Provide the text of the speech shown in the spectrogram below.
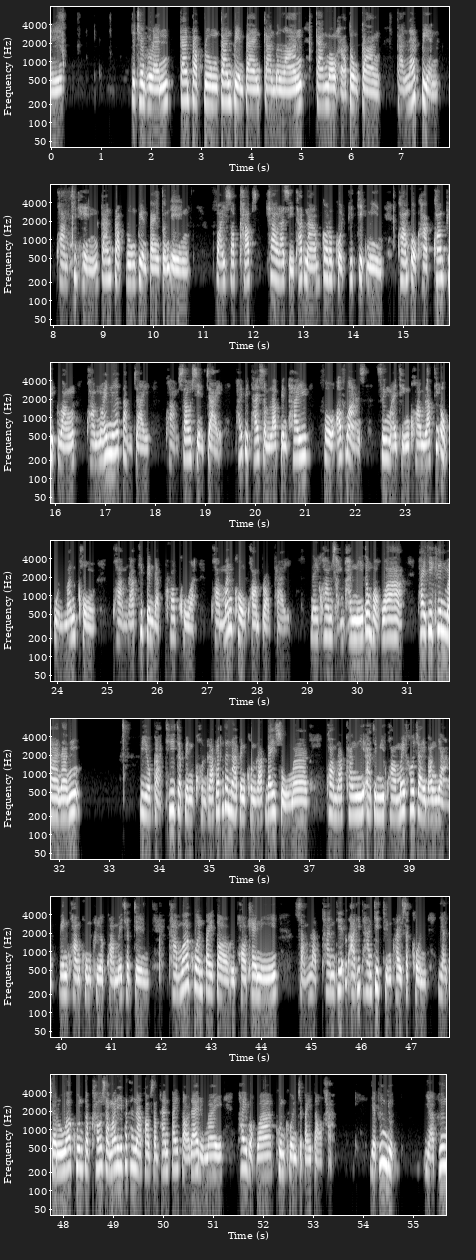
The Temperance การปรับปรุง การเปลี่ยนแปลง การบาลานซ์ การมองหาตรงกลาง การแลกเปลี่ยน ความคิดเห็น การปรับปรุงเปลี่ยนแปลงตนเอง Five of Cups ชาวราศีธาตุน้ำกรกฎพิจิกมีน ความอกหัก ความผิดหวัง ความน้อยเนื้อต่ำใจ ความเศร้าเสียใจ ไพ่ปิดท้ายสำหรับเป็นไพ่ Four of Wands ซึ่งหมายถึงความรักที่อบอุ่นมั่นคง ความรักที่เป็นแบบครอบครัว ความมั่นคงความปลอดภัย ในความสัมพันธ์นี้ต้องบอกว่าไพ่ที่ขึ้นมานั้น มีโอกาสที่จะเป็นคนรักและพัฒนาเป็นคนรักได้สูงมาก ความรักครั้งนี้อาจจะมีความไม่เข้าใจบางอย่าง เป็นความคลุมเครือความไม่ชัดเจน ถามว่าควรไปต่อหรือพอแค่นี้สำหรับท่านที่อธิษฐานจิตถึงใครสักคน อยากจะรู้ว่าคุณกับเขาสามารถที่จะพัฒนาความสัมพันธ์ไปต่อได้หรือไม่ไพ่บอกว่าคุณควรจะไปต่อค่ะ อย่าเพิ่งหยุด อย่าเพิ่ง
